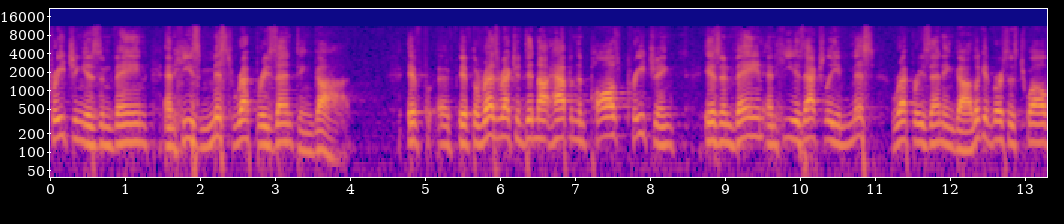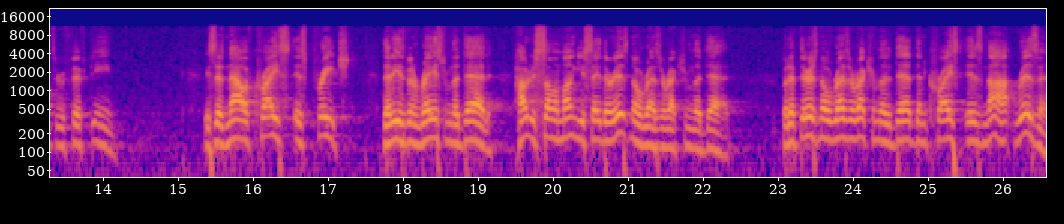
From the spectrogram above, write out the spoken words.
preaching is in vain and he's misrepresenting God. If, if, if, the resurrection did not happen, then Paul's preaching is in vain and he is actually misrepresenting God. Look at verses 12 through 15. He says, Now if Christ is preached that he has been raised from the dead, how do some among you say there is no resurrection from the dead? But if there is no resurrection from the dead, then Christ is not risen.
